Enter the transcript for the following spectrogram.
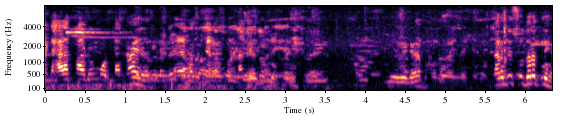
ढाळ काढून मोठा काय. कारण ते सुधारत नाही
